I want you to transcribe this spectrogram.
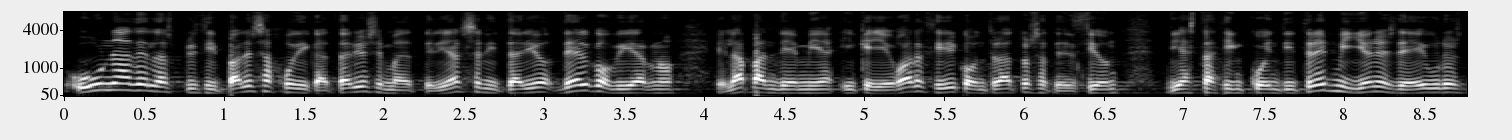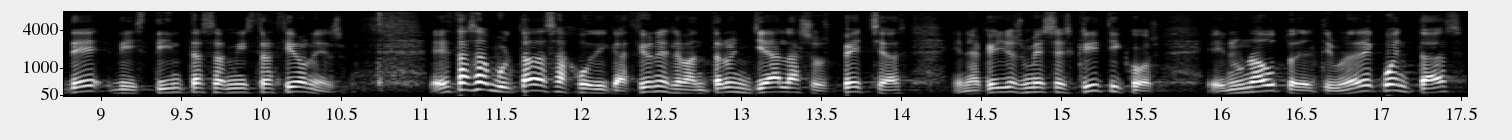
una de las principales adjudicatarios en material sanitario del gobierno en la pandemia y que llegó a recibir contratos, atención, de hasta 53 millones de euros de distintas administraciones. Estas abultadas adjudicaciones levantaron ya las sospechas en aquellos meses críticos. En un auto del Tribunal de Cuentas,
